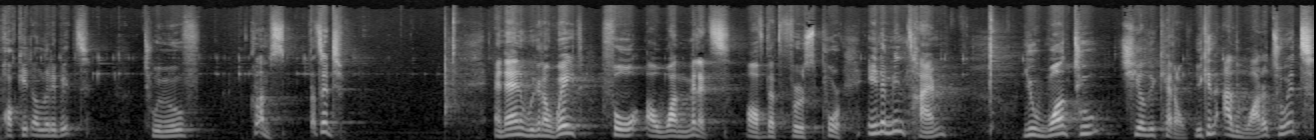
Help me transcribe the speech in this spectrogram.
pocket a little bit to remove clumps. That's it. And then we're gonna wait for uh, one minute of that first pour. In the meantime, you want to chill your kettle. You can add water to it,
